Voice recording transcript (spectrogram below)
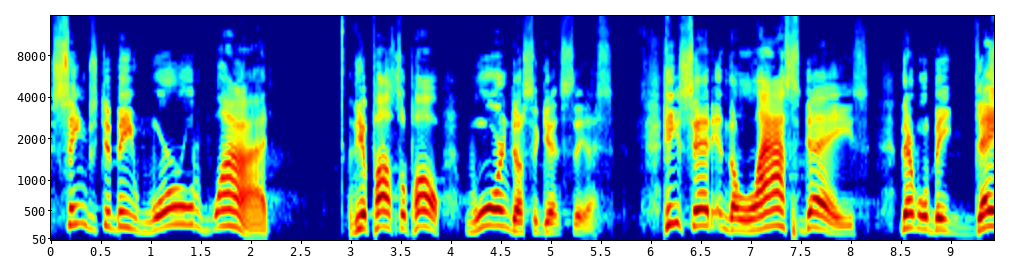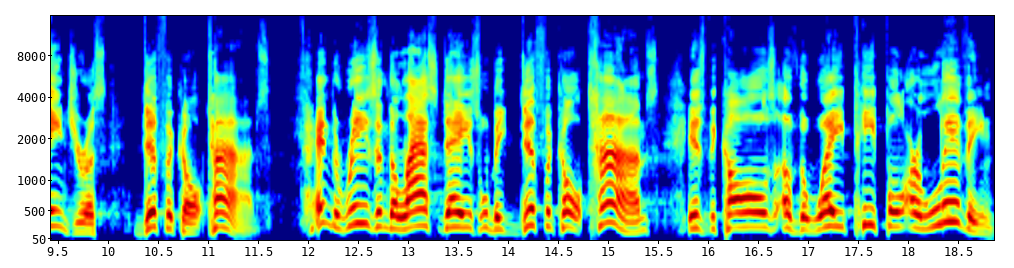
seems to be worldwide. The Apostle Paul warned us against this. He said, In the last days, there will be dangerous, difficult times. And the reason the last days will be difficult times is because of the way people are living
